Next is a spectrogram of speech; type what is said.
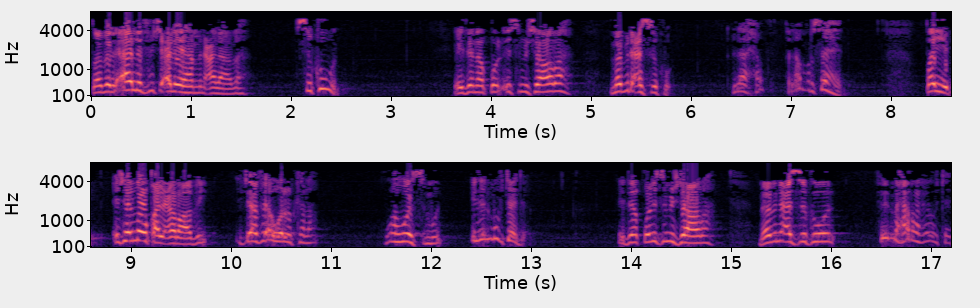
طيب الألف إيش عليها من علامة؟ سكون. إذا نقول اسم إشارة مبني على السكون. لاحظ الأمر سهل. طيب إيش الموقع الاعرابي جاء في أول الكلام. وهو اسم. إذا مبتدأ. إذا نقول اسم إشارة مبني على السكون في محل رفع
